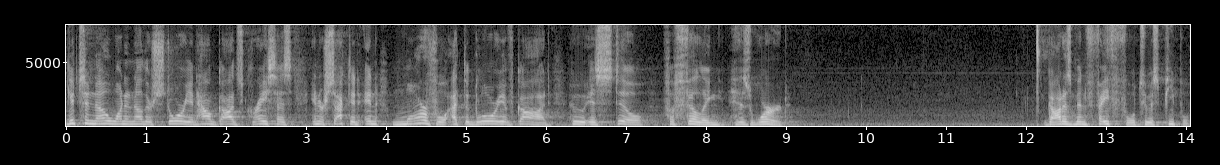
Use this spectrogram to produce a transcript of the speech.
Get to know one another's story and how God's grace has intersected and marvel at the glory of God who is still fulfilling His word. God has been faithful to His people.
